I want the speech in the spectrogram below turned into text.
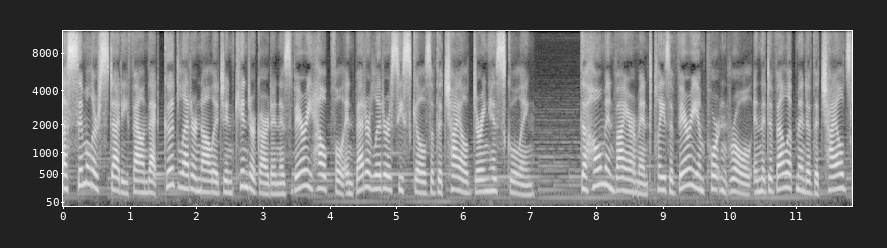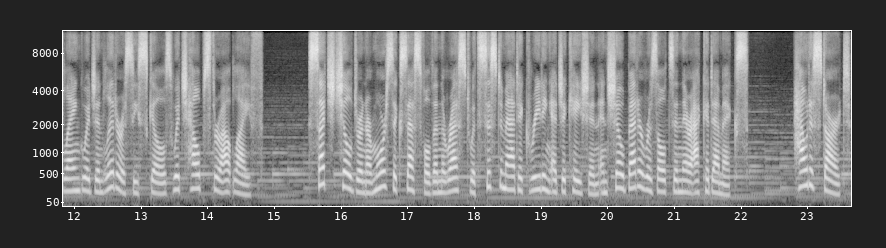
A similar study found that good letter knowledge in kindergarten is very helpful in better literacy skills of the child during his schooling. The home environment plays a very important role in the development of the child's language and literacy skills which helps throughout life. Such children are more successful than the rest with systematic reading education and show better results in their academics. How to start?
